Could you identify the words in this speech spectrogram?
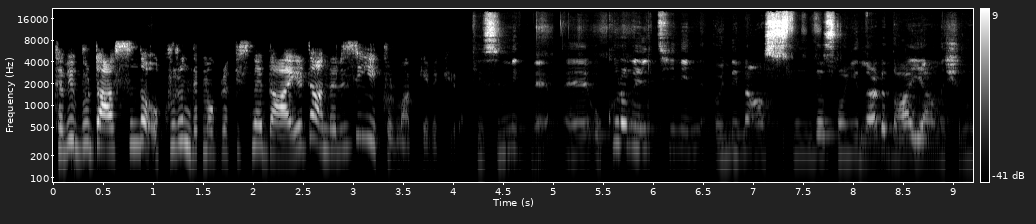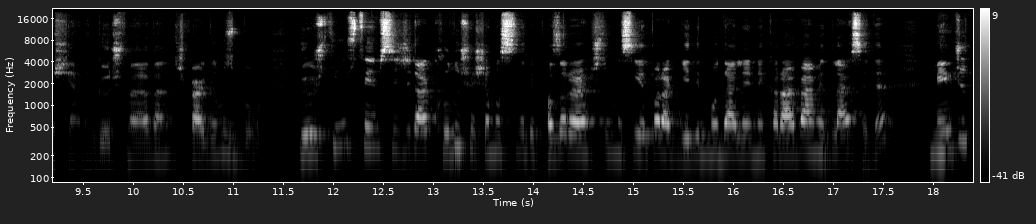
Tabii burada aslında okurun demografisine dair de analizi iyi kurmak gerekiyor. Kesinlikle. Ee, okur analitiğinin önemi aslında son yıllarda daha iyi anlaşılmış yani görüşmelerden çıkardığımız bu. Görüştüğümüz temsilciler kuruluş aşamasında bir pazar araştırması yaparak gelir modellerine karar vermedilerse de mevcut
